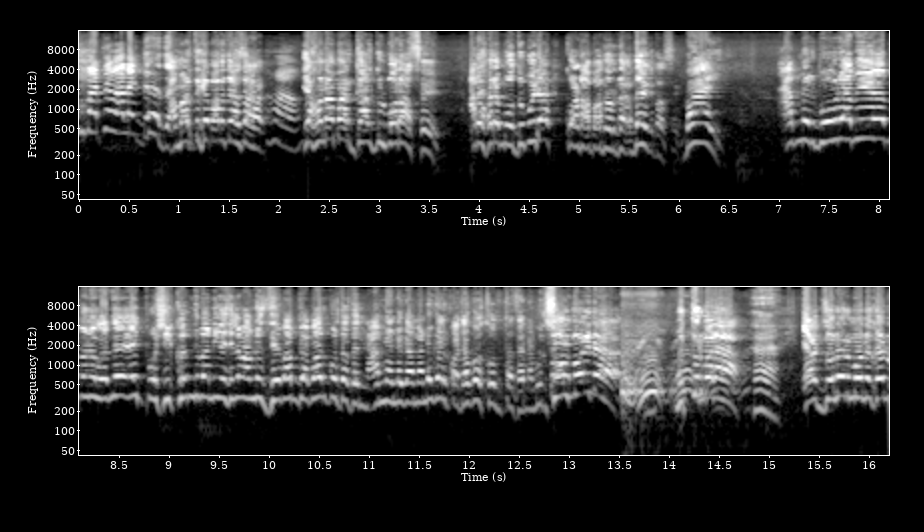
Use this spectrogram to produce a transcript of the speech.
তোমার তো ভালোই দেখা যায়। আমার থেকে ভালো দেখা যায়। হ্যাঁ। এখন আমার গালগুল বড় আছে। আরে হারে মধুবইরা কটা বানর দেখা আছে ভাই আপনার বউরে আমি মনে করেন এই প্রশিক্ষণ দিবা নিয়ে গেছিলাম আপনি যেভাবে ব্যবহার করতেছেন না আপনার নাকি আমার নাকি কথা কথা চলতেছে না চলবই না। উত্তর পাড়া হ্যাঁ। একজনের মনে করেন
